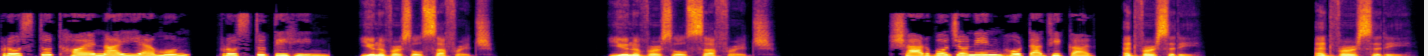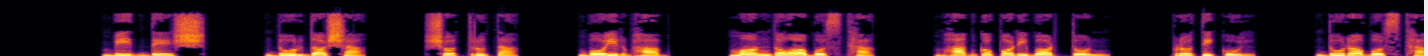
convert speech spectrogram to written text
প্রস্তুত হয় নাই এমন প্রস্তুতিহীন Universal suffrage. Universal suffrage. সার্বজনীন ভোটাধিকার Adversity. Adversity. বিদ্বেষ দুর্দশা শত্রুতা বৈর্ভাব মন্দ অবস্থা ভাগ্য পরিবর্তন প্রতিকূল দুরবস্থা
